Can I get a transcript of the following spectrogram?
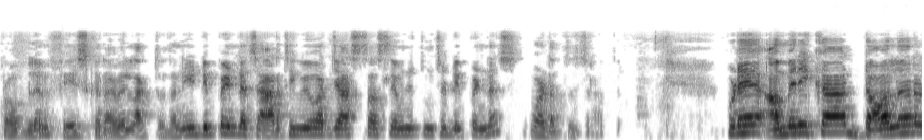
प्रॉब्लेम फेस करावे लागतात आणि डिपेंडन्स आर्थिक व्यवहार जास्त असले म्हणजे तुमचं डिपेंडन्स वाढतच राहतं. पुढे अमेरिका डॉलर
